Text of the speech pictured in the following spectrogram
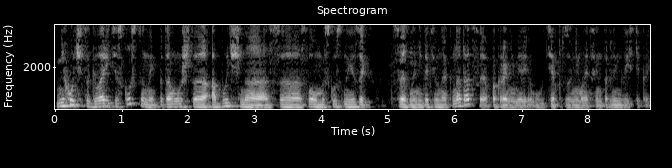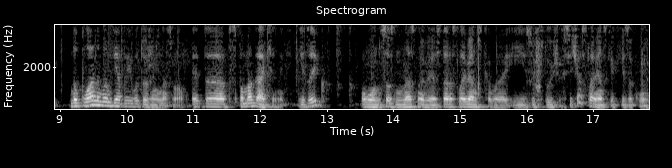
не хочется говорить искусственный, потому что обычно с словом искусственный язык связана негативная коннотация, по крайней мере, у тех, кто занимается интерлингвистикой. Но плановым я бы его тоже не назвал. Это вспомогательный язык, он создан на основе старославянского и существующих сейчас славянских языков.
